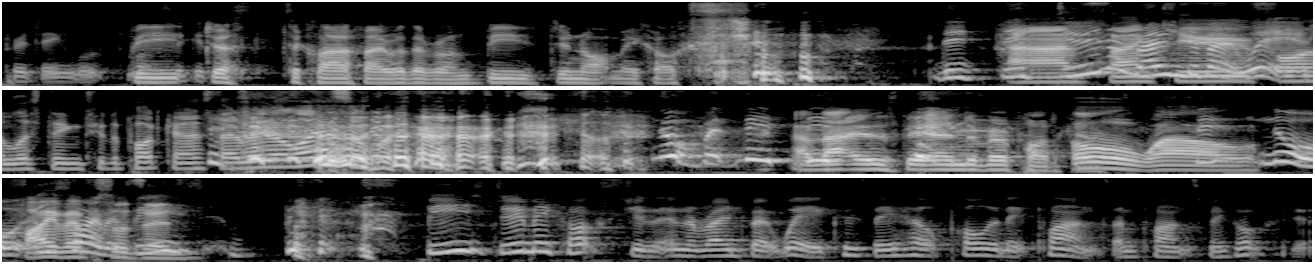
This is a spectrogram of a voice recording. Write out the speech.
for doing lo- lots Bee, of good just work. to clarify with everyone, bees do not make oxygen. They, they and do in a thank you for listening to the podcast. I read it online somewhere. No, but they. they and that is the end of our podcast. oh they- wow! no, five I'm sorry, episodes but in. bees, bees do make oxygen in a roundabout way because they help pollinate plants, and plants make oxygen.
